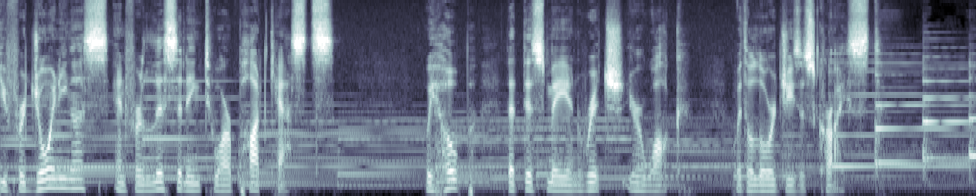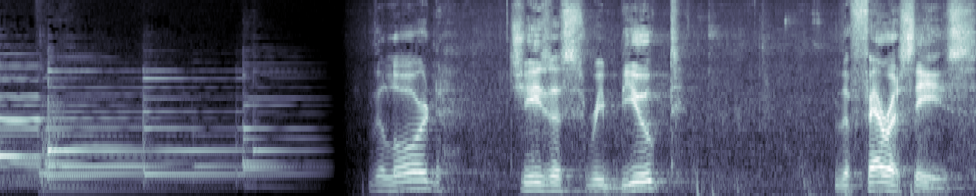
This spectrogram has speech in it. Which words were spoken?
you for joining us and for listening to our podcasts. We hope that this may enrich your walk with the Lord Jesus Christ. The Lord Jesus rebuked the Pharisees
